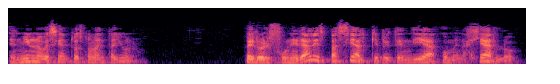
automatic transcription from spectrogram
en 1991, pero el funeral espacial que pretendía homenajearlo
